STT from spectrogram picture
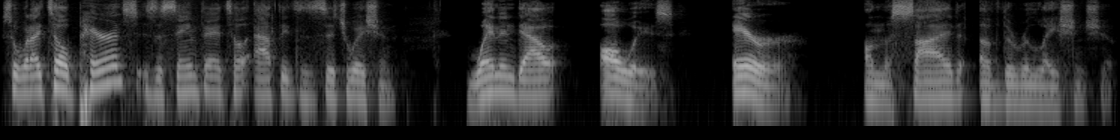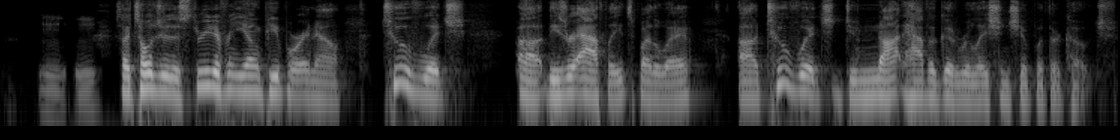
So what I tell parents is the same thing I tell athletes in the situation. When in doubt, always error on the side of the relationship. Mm-hmm. So I told you there's three different young people right now, two of which, uh, these are athletes, by the way, uh, two of which do not have a good relationship with their coach.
